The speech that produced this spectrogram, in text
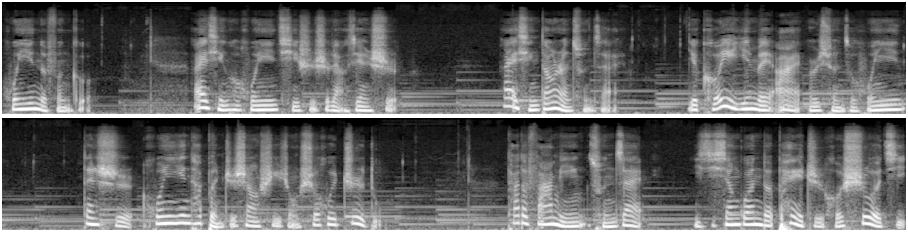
婚姻的分隔。爱情和婚姻其实是两件事，爱情当然存在，也可以因为爱而选择婚姻，但是婚姻它本质上是一种社会制度。它的发明、存在以及相关的配置和设计，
